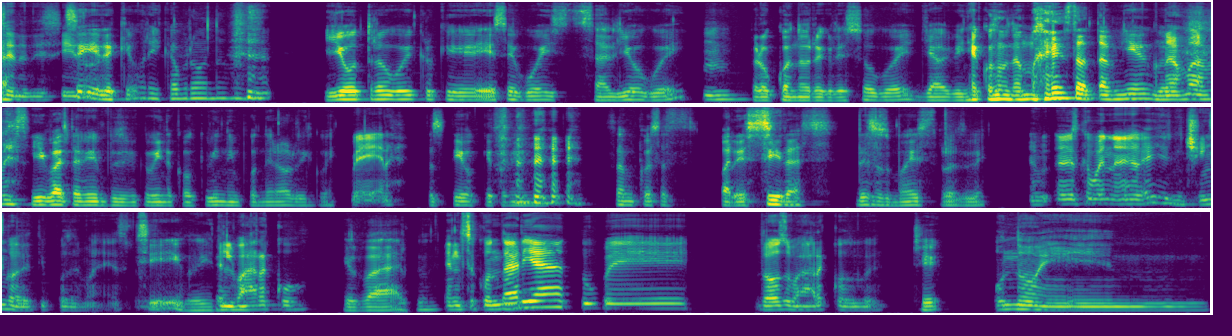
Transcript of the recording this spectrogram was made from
se decide. Sí, de que, órale, cabrón, no mames". Y otro, güey, creo que ese güey salió, güey, Mm, pero cuando regresó, güey, ya venía con una maestra también, güey. No mames. Igual también, pues, vino, como que vino a imponer orden, güey. Verga. Entonces digo que también son cosas parecidas de esos maestros, güey. Es que bueno, hay un chingo de tipos de maestros. Sí, güey. El barco. El barco. En la secundaria tuve dos barcos, güey. Sí. Uno en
